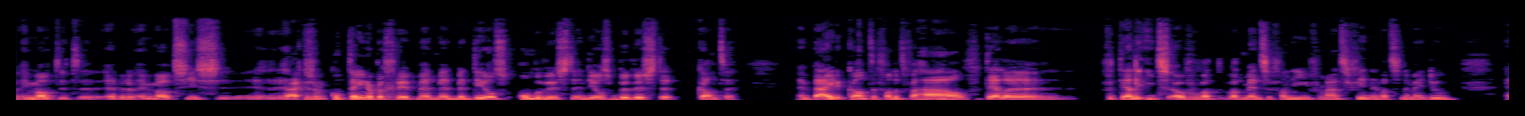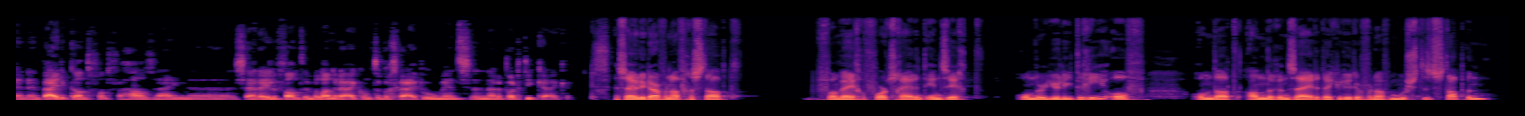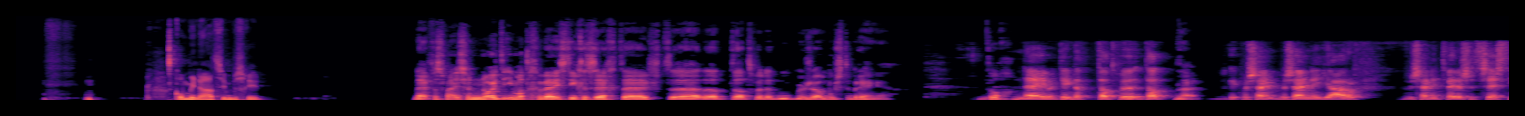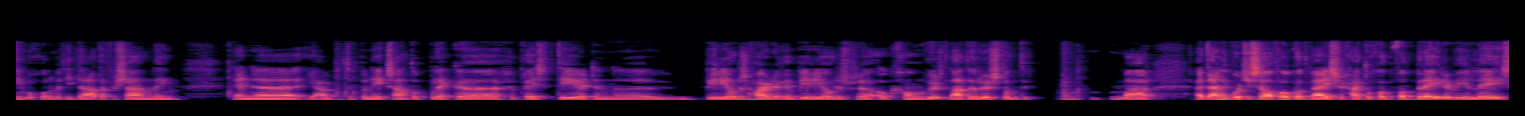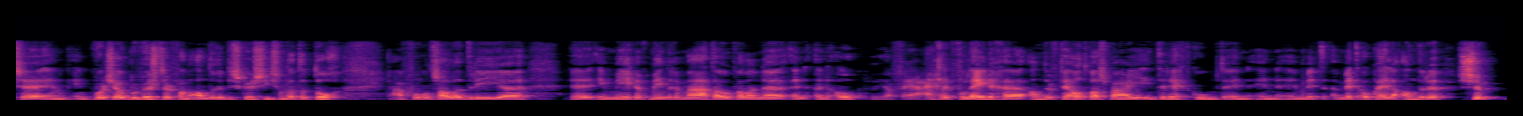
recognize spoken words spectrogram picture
Emotie, het, uh, emoties is eigenlijk zo'n containerbegrip met, met, met deels onbewuste en deels bewuste kanten. En beide kanten van het verhaal vertellen, vertellen iets over wat, wat mensen van die informatie vinden, wat ze ermee doen. En, en beide kanten van het verhaal zijn, uh, zijn relevant en belangrijk om te begrijpen hoe mensen naar de politiek kijken. En zijn jullie daarvan afgestapt vanwege voortschrijdend inzicht onder jullie drie? Of omdat anderen zeiden dat jullie er vanaf moesten stappen? Combinatie misschien? Nee, volgens mij is er nooit iemand geweest die gezegd heeft uh, dat, dat we het niet meer zo moesten brengen. Toch? Nee, ik denk dat, dat we dat. Nee. Ik, we, zijn, we zijn een jaar of. We zijn in 2016 begonnen met die dataverzameling. En uh, ja, op een x aantal plekken gepresenteerd. En uh, periodes harder en periodes uh, ook gewoon rust, laten rusten. Om te, maar uiteindelijk word je zelf ook wat wijzer. Ga je toch wat, wat breder weer lezen. En, en word je ook bewuster van andere discussies. Omdat het toch ja, voor ons alle drie uh, in meer of mindere mate ook wel een, uh, een, een ook, ja, eigenlijk volledig ander veld was waar je in terecht komt. En, en, en met, met ook hele andere sub,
